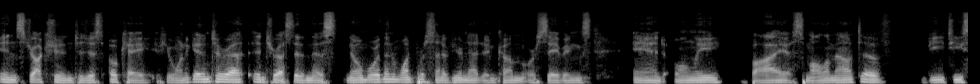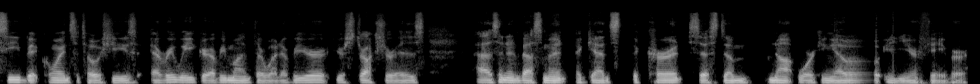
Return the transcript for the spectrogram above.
instruction to just okay, if you want to get inter- interested in this, no more than 1% of your net income or savings and only buy a small amount of BTC Bitcoin satoshis every week or every month or whatever your your structure is as an investment against the current system not working out in your favor.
